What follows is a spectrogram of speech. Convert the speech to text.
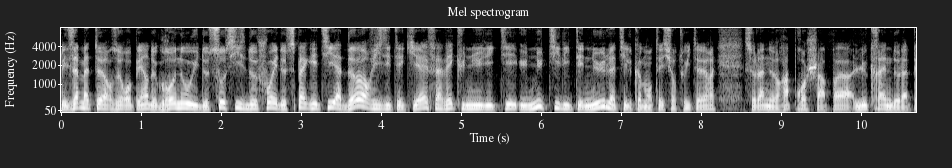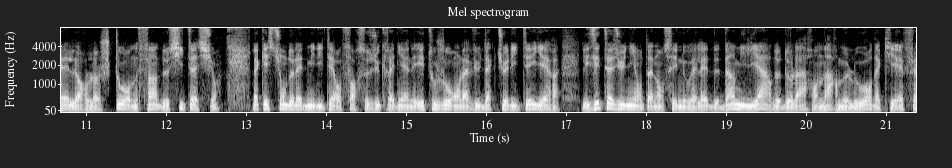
Les amateurs européens de grenouilles, de saucisses de foie et de spaghettis adorent visiter Kiev avec une utilité, une utilité nulle, a-t-il commenté sur Twitter. Cela ne rapprocha pas l'Ukraine de la paix, l'horloge tourne. Fin de citation. La question de l'aide militaire aux forces ukrainiennes est toujours, on l'a vu, d'actualité. Hier, les États-Unis ont annoncé une nouvelle aide d'un milliard de dollars en armes lourdes à Kiev.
